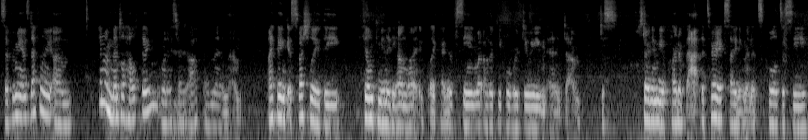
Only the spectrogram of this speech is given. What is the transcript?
So for me, it was definitely um, kind of a mental health thing when I started off. And then um, I think, especially the film community online, like kind of seeing what other people were doing and um, just starting to be a part of that. It's very exciting and it's cool to see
